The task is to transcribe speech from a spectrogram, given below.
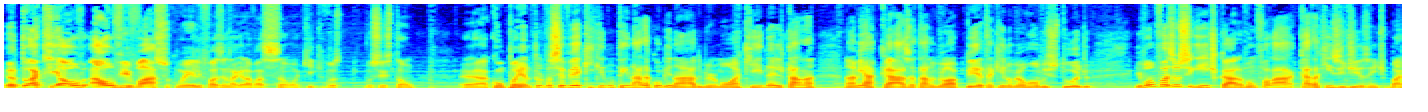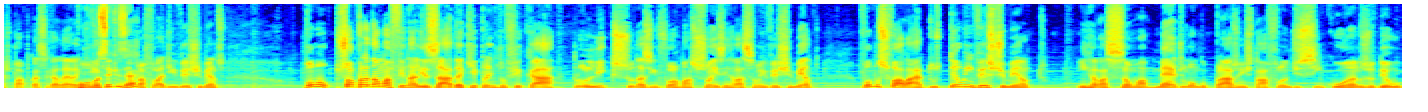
eu tô aqui ao, ao vivaço com ele, fazendo a gravação aqui, que vocês estão é, acompanhando, para você ver aqui que não tem nada combinado, meu irmão. Aqui né, ele tá na, na, minha casa, tá no meu AP, tá aqui no meu home studio. E vamos fazer o seguinte, cara, vamos falar cada 15 dias a gente bate papo com essa galera Como você quiser. Para falar de investimentos. Vamos, só para dar uma finalizada aqui, para a gente não ficar prolixo nas informações em relação ao investimento, vamos falar do teu investimento em relação a médio e longo prazo. A gente estava falando de 5 anos, eu dei o,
